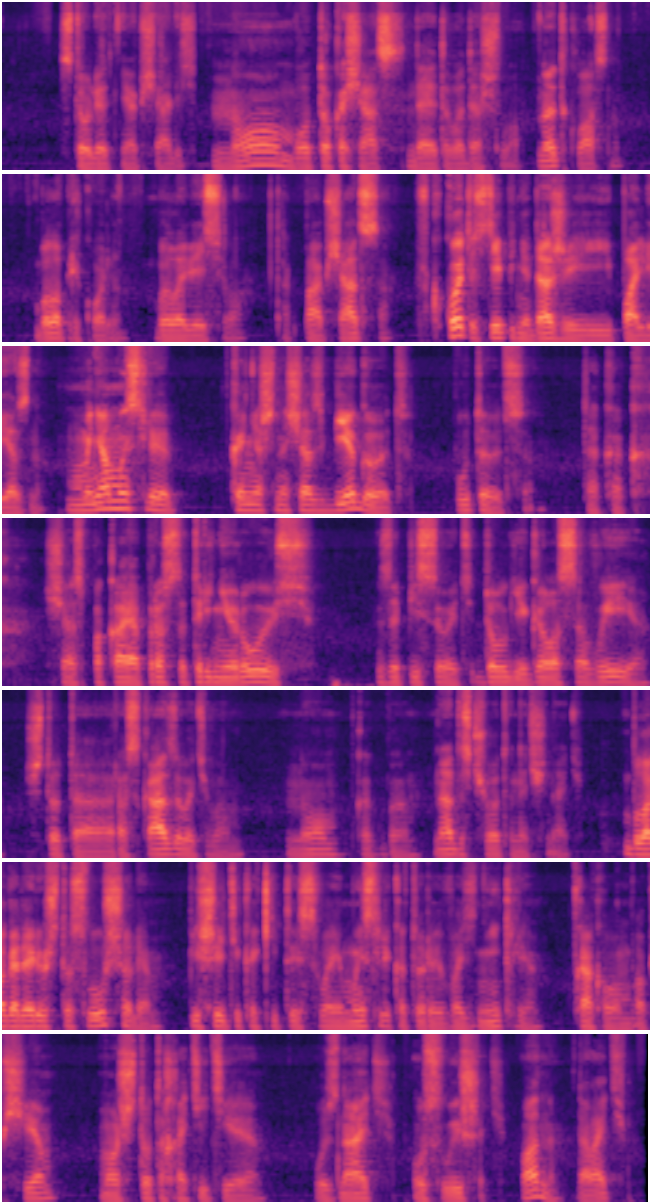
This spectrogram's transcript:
Сто лет не общались. Но вот только сейчас до этого дошло. Но это классно. Было прикольно. Было весело. Так, пообщаться. В какой-то степени даже и полезно. У меня мысли конечно, сейчас бегают, путаются, так как сейчас пока я просто тренируюсь записывать долгие голосовые, что-то рассказывать вам, но как бы надо с чего-то начинать. Благодарю, что слушали. Пишите какие-то свои мысли, которые возникли. Как вам вообще? Может, что-то хотите узнать, услышать. Ладно, давайте.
